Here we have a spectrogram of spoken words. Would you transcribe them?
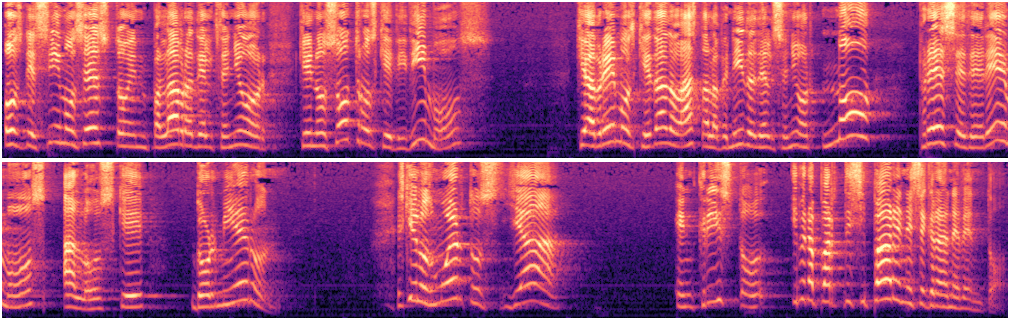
os decimos esto en palabra del Señor, que nosotros que vivimos, que habremos quedado hasta la venida del Señor, no precederemos a los que durmieron. Es que los muertos ya en Cristo iban a participar en ese gran evento,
